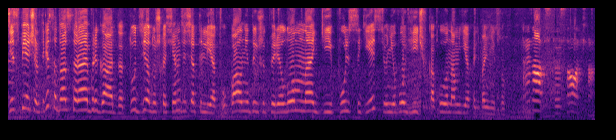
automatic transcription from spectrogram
диспетчер, 322 бригада. Тут дедушка, 70 лет. Упал, не дышит, перелом ноги. Пульс есть, у него ВИЧ. В какую нам ехать больницу? Тринадцатую срочно.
